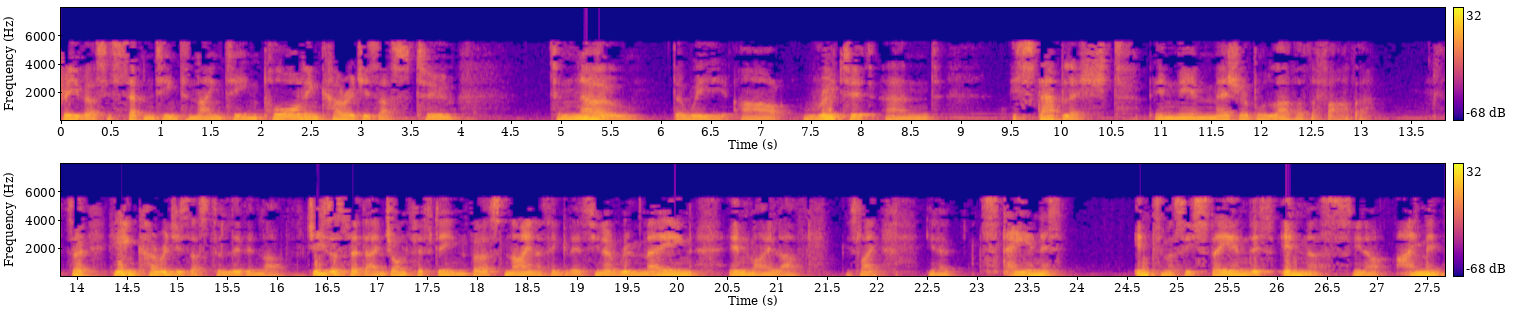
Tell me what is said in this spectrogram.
3 verses 17 to 19, Paul encourages us to, to know that we are rooted and established in the immeasurable love of the Father. So he encourages us to live in love. Jesus said that in John 15 verse 9, I think it is, you know, remain in my love. It's like, you know, stay in this intimacy, stay in this inness, you know, I'm in,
